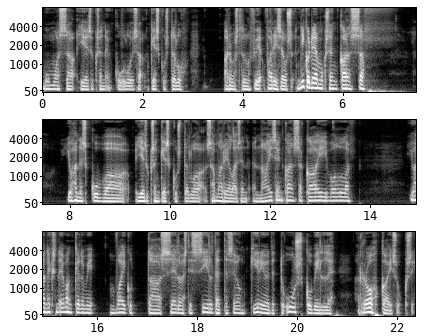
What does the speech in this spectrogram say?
muun muassa Jeesuksen kuuluisa keskustelu arvostelun fariseus Nikodemuksen kanssa. Johannes kuvaa Jeesuksen keskustelua samarialaisen naisen kanssa kaivolla. Johanneksen evankeliumi vaikuttaa selvästi siltä, että se on kirjoitettu uskoville rohkaisuksi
